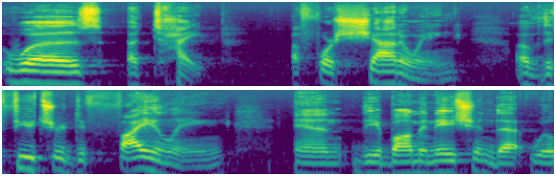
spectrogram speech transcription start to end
was a type, a foreshadowing of the future defiling and the abomination that will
